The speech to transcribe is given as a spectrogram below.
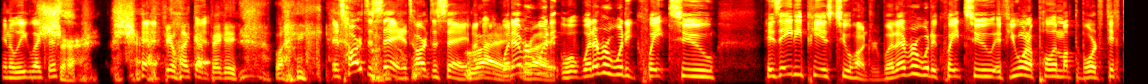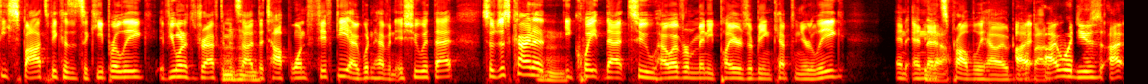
in a league like this. Sure, sure. I feel like I'm picking like It's hard to say. It's hard to say. I mean, Right, whatever right. would whatever would equate to His ADP is 200. Whatever would equate to if you want to pull him up the board 50 spots because it's a keeper league. If you wanted to draft him inside mm-hmm. the top 150, I wouldn't have an issue with that. So just kind of mm-hmm. equate that to however many players are being kept in your league, and and that's Yeah. probably how I would go I, about it. I would use. I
